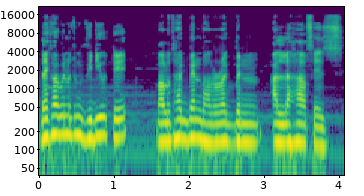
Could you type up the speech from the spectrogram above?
দেখা হবে নতুন ভিডিওতে ভালো থাকবেন, ভালো রাখবেন। আল্লাহ হাফেজ।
